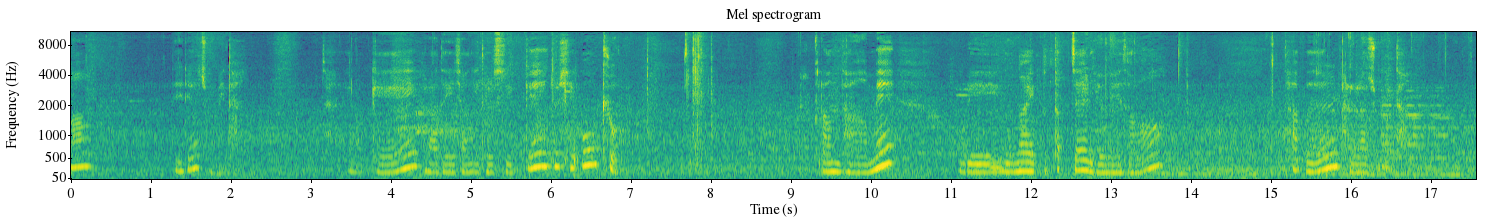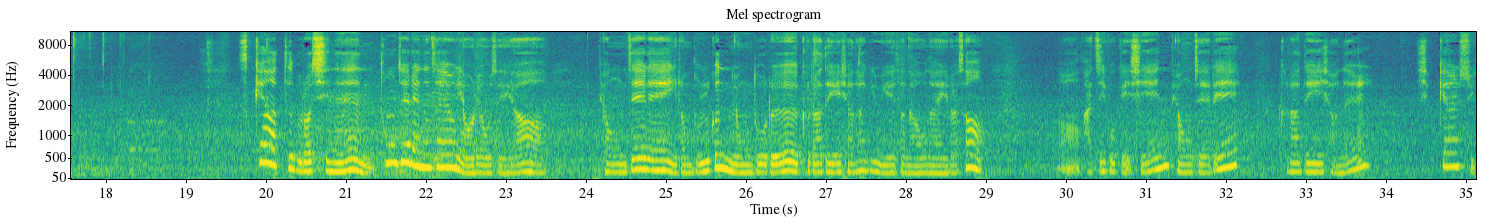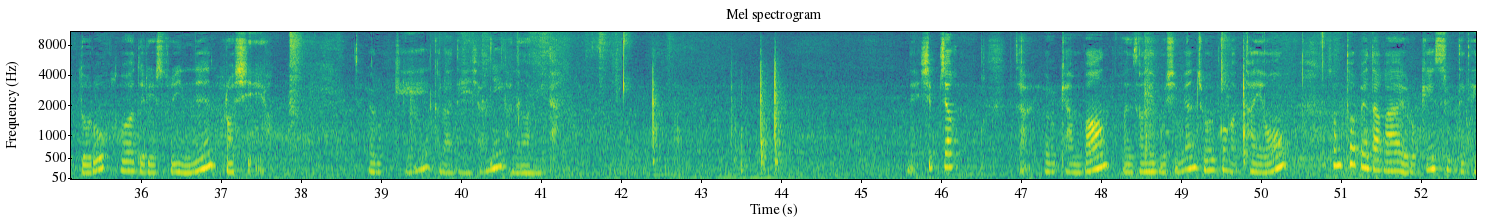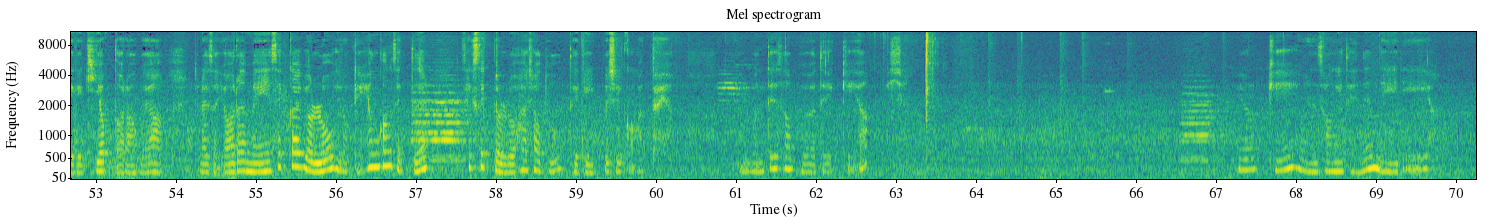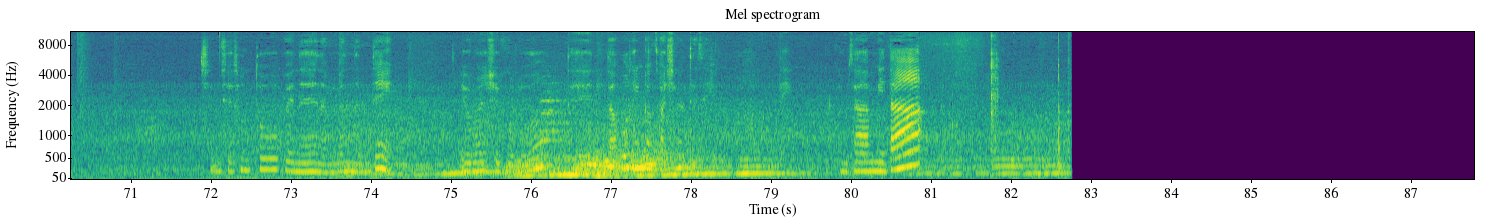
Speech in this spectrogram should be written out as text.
내려줍니다. 자, 이렇게 그라데이션이 될 수 있게 해주시고 cure! 그런 다음에 우리 non-wipe top젤 이용해서 top을 발라줍니다. square 아트 브러쉬는 통젤에는 사용이 어려우세요. 병젤의 이런 묽은 용도를 그라데이션 하기 위해서 나온 아이라서 어, 가지고 계신 병젤의 그라데이션을 쉽게 할 수 있도록 도와드릴 수 있는 브러쉬예요. 이렇게 그라데이션이 가능합니다. 네, 쉽죠? 자, 이렇게 한번 완성해 보시면 좋을 것 같아요. 손톱에다가 이렇게 했을 때 되게 귀엽더라고요. 그래서 여름에 색깔별로 이렇게 형광색들 색색별로 하셔도 되게 이쁘실 것 같아요. 한번 떼서 보여드릴게요. 이렇게 완성이 되는 네일이에요. 지금 제 손톱에는 안 맞는데 이런 식으로 된다고 생각하시면 되세요. 네, 감사합니다.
